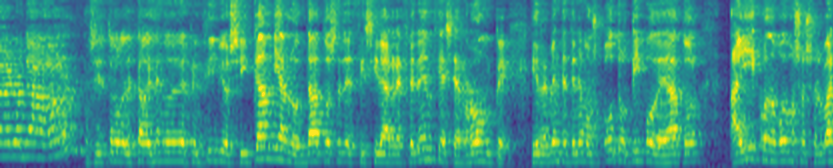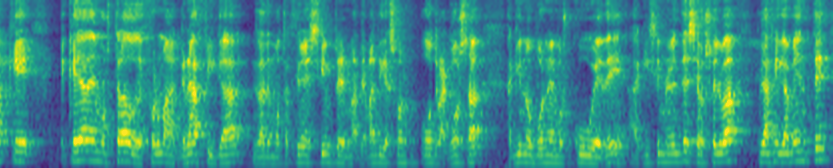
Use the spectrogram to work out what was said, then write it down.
el ordenador. Pues esto es lo que te estaba diciendo desde el principio. Si cambian los datos, es decir, si la referencia se rompe y de repente tenemos otro tipo de datos, ahí es cuando podemos observar que queda demostrado de forma gráfica, las demostraciones siempre en matemáticas son otra cosa, aquí no ponemos QED, aquí simplemente se observa gráficamente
